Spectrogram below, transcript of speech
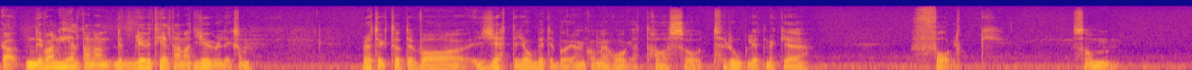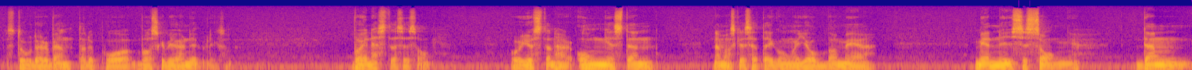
ja, det var en helt annan, det blev ett helt annat djur liksom. Jag tyckte att det var jättejobbigt i början, kommer jag ihåg, att ha så otroligt mycket folk som stod där och väntade på vad ska vi göra nu liksom. Vad är nästa säsong? Och just den här ångesten när man ska sätta igång och jobba med, med en ny säsong. Den,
